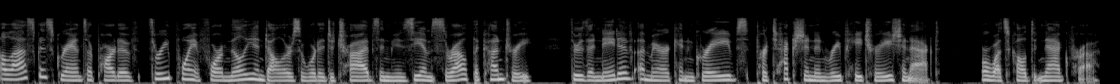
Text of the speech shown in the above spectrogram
Alaska's grants are part of $3.4 million awarded to tribes and museums throughout the country through the Native American Graves Protection and Repatriation Act, or what's called NAGPRA.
